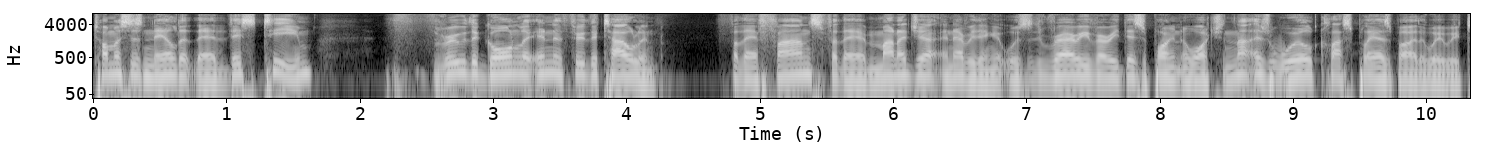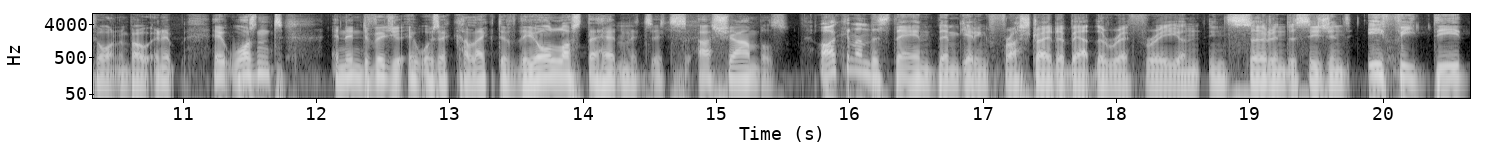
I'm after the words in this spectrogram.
Thomas has nailed it there. This team threw the gauntlet in and threw the towel in for their fans, for their manager, and everything. It was very, very disappointing to watch. And that is world class players, by the way, we're talking about. And it it wasn't an individual; it was a collective. They all lost their head, and mm. it's it's a shambles. I can understand them getting frustrated about the referee and in certain decisions if he did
